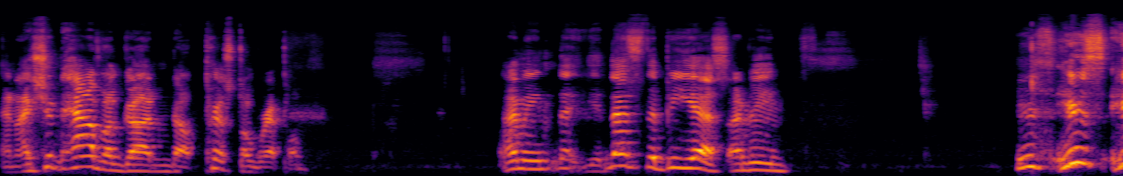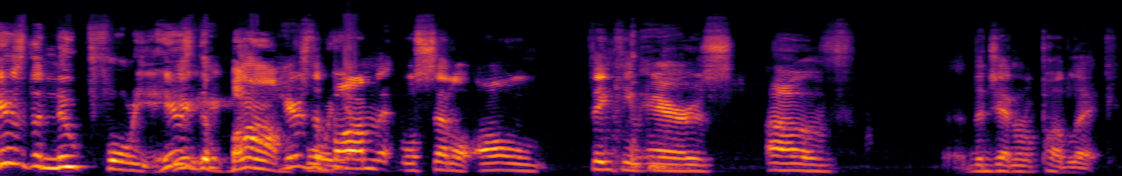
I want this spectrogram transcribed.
and I shouldn't have a gun to pistol grip 'em. I mean, that, that's the BS. I mean, Here's here's here's the nuke for you. Here's Here- the bomb. here's the you. bomb that will settle all thinking errors of the general public.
